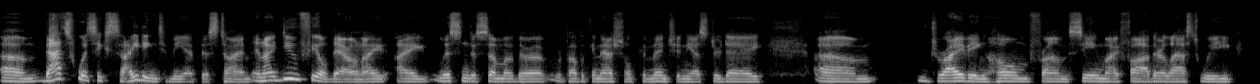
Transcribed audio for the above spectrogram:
um, that's what's exciting to me at this time. And I do feel down. I, I listened to some of the Republican National Convention yesterday, um, driving home from seeing my father last week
